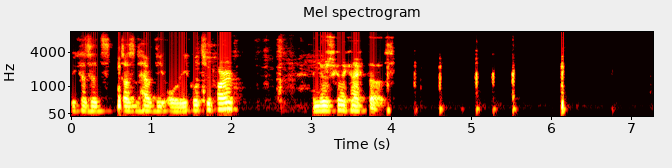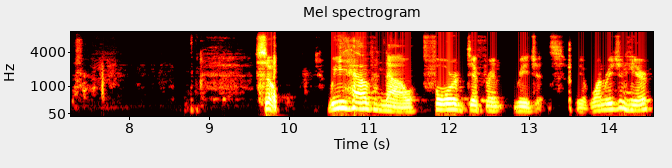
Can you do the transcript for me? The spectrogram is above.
because it doesn't have the or equal to part. And you're just going to connect those. So we have now four different regions. We have one region here,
